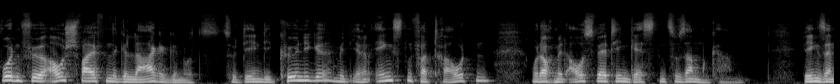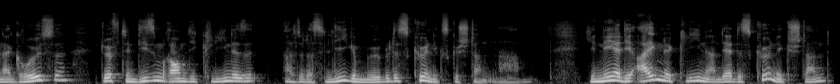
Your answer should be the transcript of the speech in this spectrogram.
wurden für ausschweifende Gelage genutzt, zu denen die Könige mit ihren engsten Vertrauten oder auch mit auswärtigen Gästen zusammenkamen. Wegen seiner Größe dürfte in diesem Raum die Kline, also das Liegemöbel des Königs, gestanden haben. Je näher die eigene Kline an der des Königs stand,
